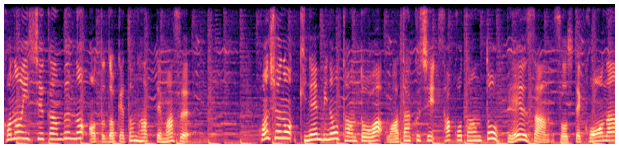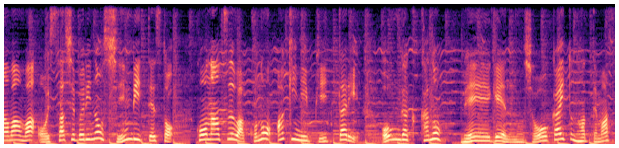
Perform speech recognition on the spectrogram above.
この1週間分のお届けとなってます。今週の記念日の担当は私さこたんとベウさん。そしてコーナー1はお久しぶりの心理テスト。コーナー2はこの秋にぴったり。音楽家の名言の紹介となってます。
